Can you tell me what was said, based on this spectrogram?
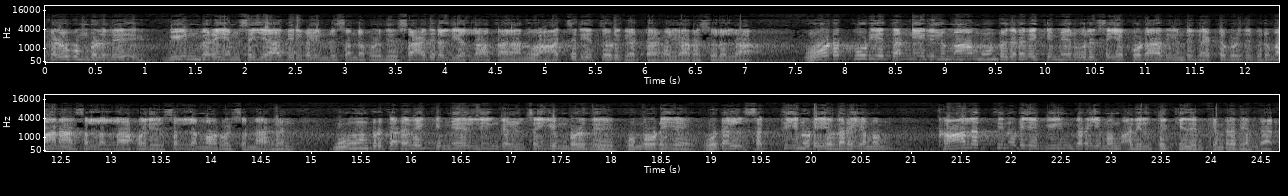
கழுவும் பொழுது வீண் விரயம் செய்யாதீர்கள் என்று சொன்ன பொழுது சாஜர் அலி அல்லா தாலானு ஆச்சரியத்தோடு கேட்டார்கள் யார சொல்லல்லா ஓடக்கூடிய தண்ணீரிலுமா மூன்று தடவைக்கு மேல் ஒலி செய்யக்கூடாது? என்று கேட்டபொழுது பெருமானார் ஸல்லல்லாஹு அலி செல்லம் அவர்கள் சொன்னார்கள் மூன்று தடவைக்கு மேல் நீங்கள் செய்யும் பொழுது உங்களுடைய உடல் சக்தியினுடைய விரயமும் காலத்தினுடைய வீண் விரயமும் அதில் தொக்கி நிற்கின்றது என்றார்.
